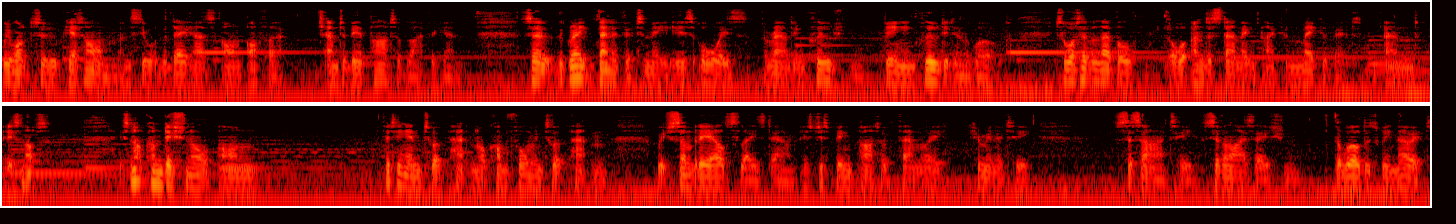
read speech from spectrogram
we want to get on and see what the day has on offer and to be a part of life again. So the great benefit to me is always around inclusion, being included in the world, to whatever level or understanding I can make of it. And it's not it's not conditional on fitting into a pattern or conforming to a pattern which somebody else lays down. It's just being part of family, community, society, civilization, the world as we know it,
